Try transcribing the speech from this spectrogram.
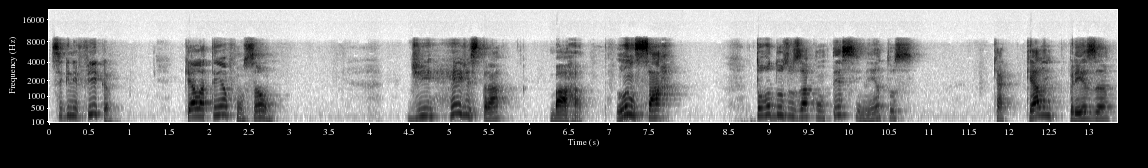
significa que ela tem a função de registrar barra lançar todos os acontecimentos que aquela empresa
